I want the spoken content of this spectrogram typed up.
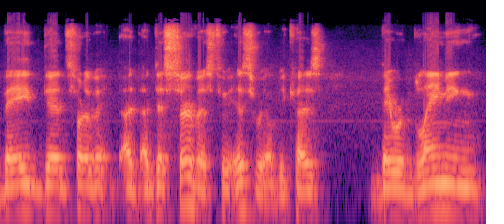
they did sort of a, a, disservice to Israel because they were blaming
